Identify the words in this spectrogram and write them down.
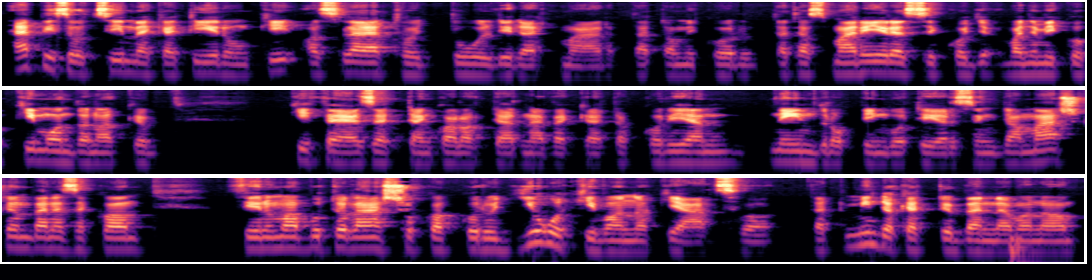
epizód címeket írunk ki, az lehet, hogy túl direkt már. Tehát, amikor, tehát azt már érezzük, hogy, vagy amikor kimondanak kifejezetten karakterneveket, akkor ilyen name droppingot érzünk, de a máskönben ezek a finomabb utalások akkor úgy jól ki vannak játszva. Tehát mind a kettő benne van a,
